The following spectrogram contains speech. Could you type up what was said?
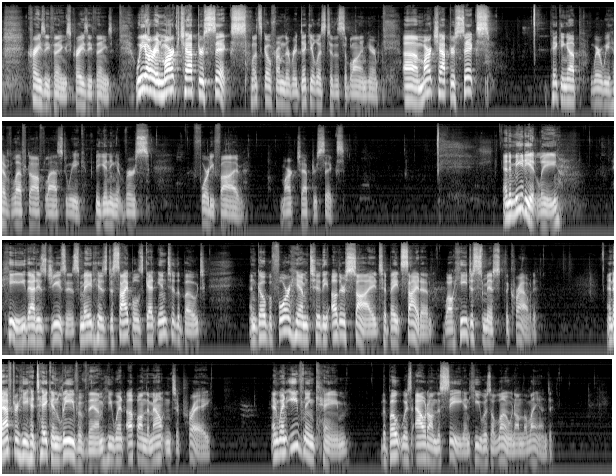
Crazy things, crazy things. We are in Mark chapter 6. Let's go from the ridiculous to the sublime here. Uh, Mark chapter 6, picking up where we have left off last week, beginning at verse 45. Mark chapter 6. And immediately, he, that is Jesus, made his disciples get into the boat and go before him to the other side to Bethsaida, while he dismissed the crowd. And after he had taken leave of them, he went up on the mountain to pray. And when evening came, the boat was out on the sea, and he was alone on the land.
